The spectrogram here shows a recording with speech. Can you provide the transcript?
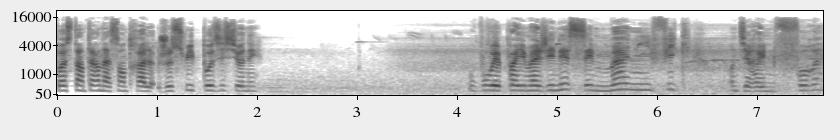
Poste interne à centrale, je suis positionné. Vous pouvez pas imaginer, c'est magnifique. On dirait une forêt.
